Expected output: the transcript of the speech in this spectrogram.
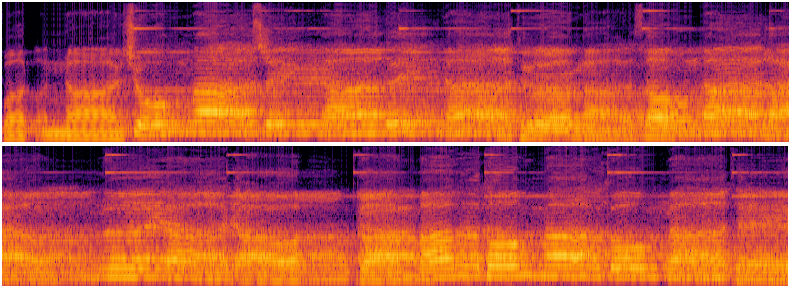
Phật là chúng sinh à, tính thường sống làm người đạo cảm không thể nghĩ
